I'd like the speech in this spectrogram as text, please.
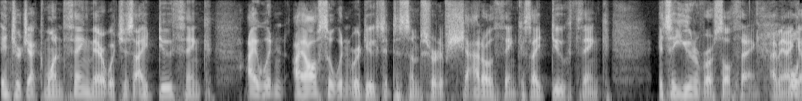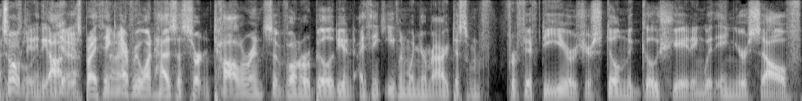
interject one thing there, which is I do think I wouldn't. I also wouldn't reduce it to some sort of shadow thing because I do think it's a universal thing. I mean, I Well, guess totally. I'm stating the obvious, Yeah. but I think I- everyone has a certain tolerance of vulnerability, and I think even when you're married to someone f- for 50 years, you're still negotiating within yourself.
